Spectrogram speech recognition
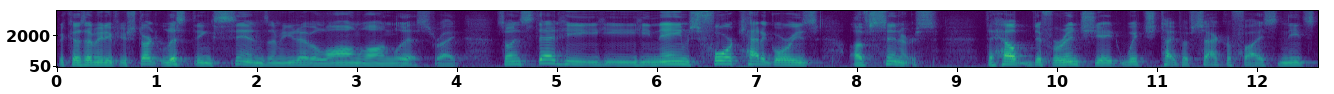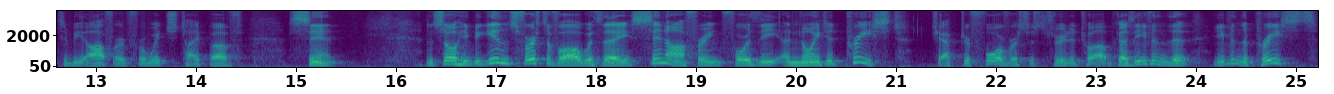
Because I mean, if you start listing sins, I mean, you'd have a long, long list, right? So instead, he, he, he names four categories of sinners to help differentiate which type of sacrifice needs to be offered for which type of sin. And so he begins, first of all, with a sin offering for the anointed priest, chapter 4, verses 3 to 12, because even the, even the priests,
